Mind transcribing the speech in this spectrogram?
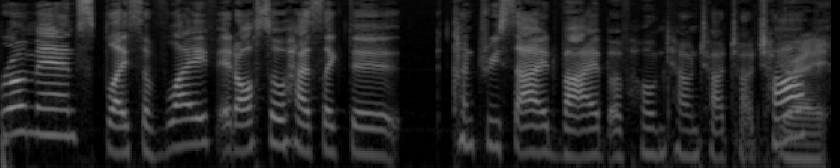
romance, splice of life. It also has like the countryside vibe of hometown cha cha cha Right.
